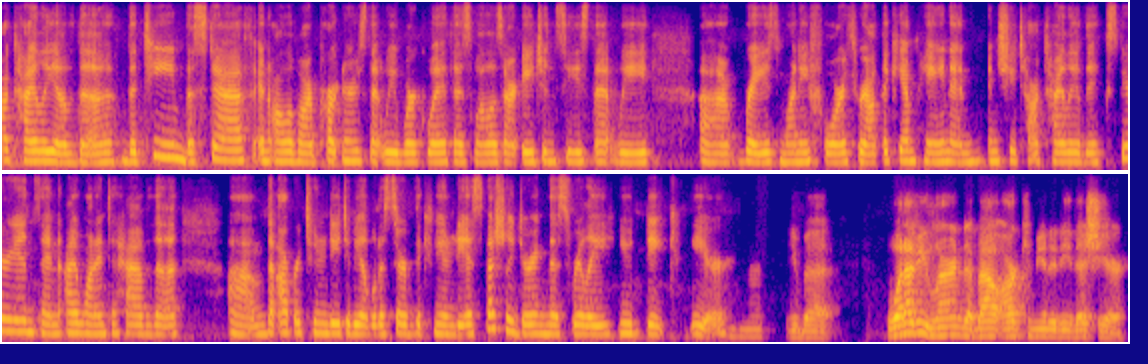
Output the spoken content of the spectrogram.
talked highly of the, the team, the staff, and all of our partners that we work with, as well as our agencies that we uh, raise money for throughout the campaign. And, and she talked highly of the experience and I wanted to have the um, the opportunity to be able to serve the community, especially during this really unique year. Mhm, You bet. What have you learned about our community this year?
